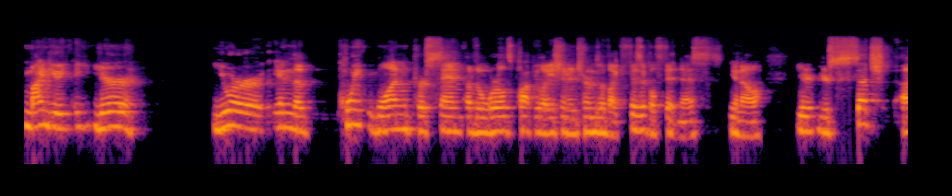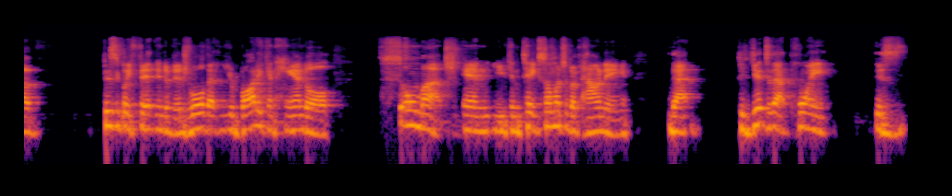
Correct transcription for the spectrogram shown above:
mind you, you're you're in the 0.1 percent of the world's population in terms of like physical fitness. You know, you're you're such a physically fit individual that your body can handle so much and you can take so much of a pounding that to get to that point is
